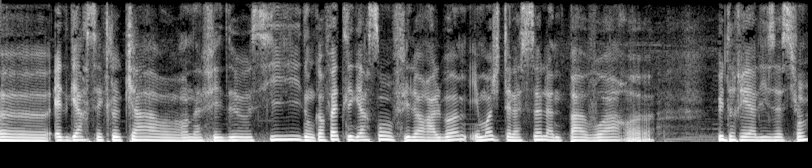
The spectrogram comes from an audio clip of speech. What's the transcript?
Euh, Edgar Secleca on a fait deux aussi. Donc en fait, les garçons ont fait leur album et moi j'étais la seule à ne pas avoir euh, eu de réalisation.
